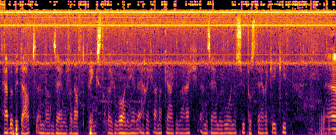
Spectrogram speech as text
hebben we dat. En dan zijn we vanaf de Pinksteren gewoon heel erg aan elkaar gewaagd. En zijn we gewoon een supersterke equipe. Eh,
